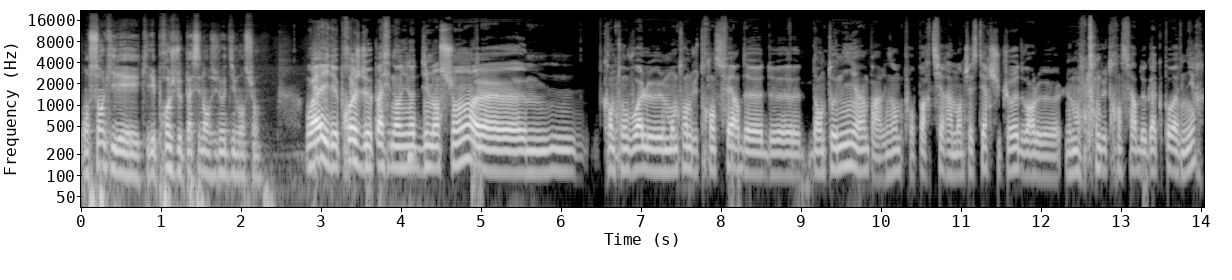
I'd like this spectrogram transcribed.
on sent qu'il est, qu'il est proche de passer dans une autre dimension. Ouais, il est proche de passer dans une autre dimension. Euh, quand on voit le, montant du transfert d'Anthony, hein, par exemple, pour partir à Manchester, je suis curieux de voir le, montant du transfert de Gakpo à venir.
